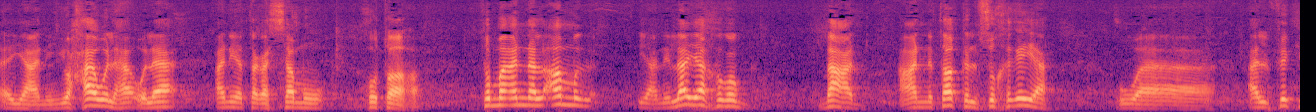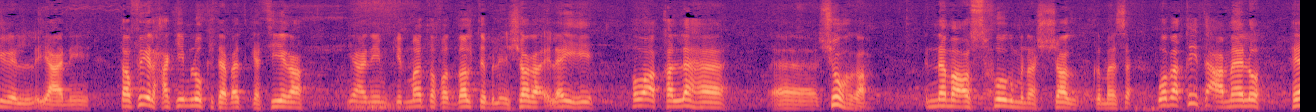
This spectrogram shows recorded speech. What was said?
يعني يحاول هؤلاء أن يترسموا خطاها. ثم أن الأمر يعني لا يخرج بعد عن نطاق السخرية والفكر ال- يعني توفيق الحكيم له كتابات كثيرة. يعني يمكن ما تفضلت بالإشارة إليه هو أقلها آه، شهرة. إنما عصفور من الشرق مثلا وبقية أعماله هي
